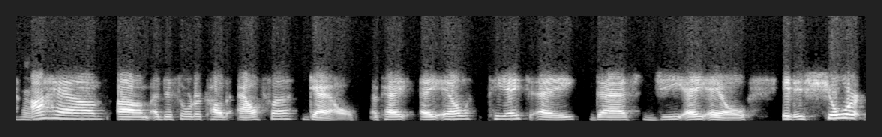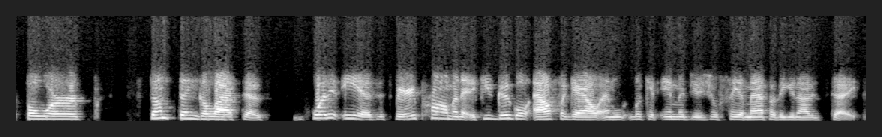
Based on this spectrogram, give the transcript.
Mhm. I have um, a disorder called alpha gal. Okay, A L P H A dash G A L. It is short for something galactose. What it is, it's very prominent. If you Google alpha gal and look at images, you'll see a map of the United States.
